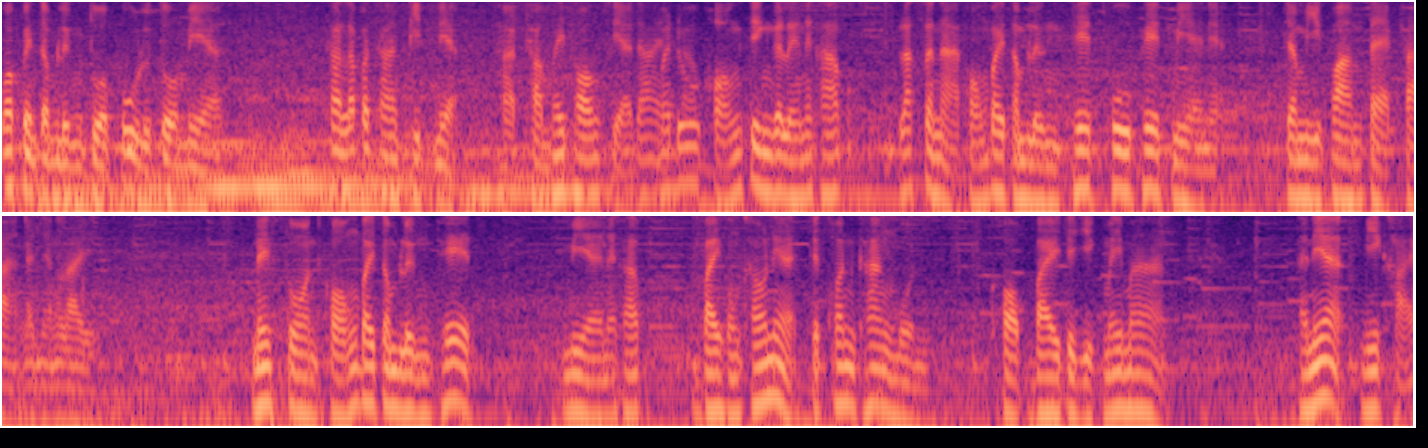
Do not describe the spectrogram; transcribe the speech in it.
ว่าเป็นตำลึงตัวผู้หรือตัวเมีย ถ้ารับประทานผิดเนี่ยอาจทำให้ท้องเสียได้ มาดูของจริงกันเลยนะครับ ลักษณะของใบตำลึงเพศผู้เพศเมียเนี่ยจะมีความแตกต่างกันอย่างไร ในส่วนของใบตำลึงเพศเมียนะครับใบของเขาเนี่ยจะค่อนข้างมน ขอบใบจะหยิกไม่มาก อันเนี้ยมีขาย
